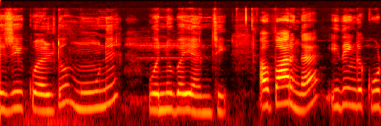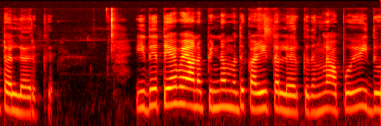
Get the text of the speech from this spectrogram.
இஸ் ஈக்குவல் டு மூணு ஒன்று பை அஞ்சு. அப்போ பாருங்கள் இது இங்கே கூட்டலில் இருக்குது இது தேவையான பின்னம் வந்து கழித்தலில் இருக்குதுங்களா? அப்போவே இது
